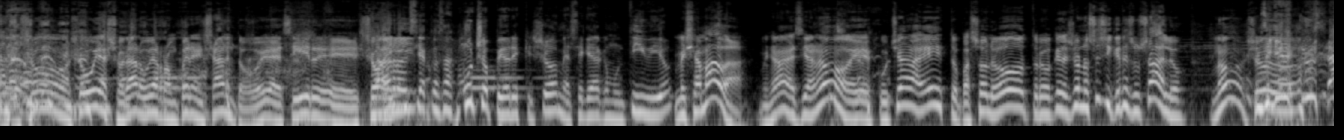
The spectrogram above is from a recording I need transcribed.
Yo, yo voy a llorar, voy a romper en llanto, voy a decir, eh, yo Navarro ahí. decía cosas mucho peores que yo, me hacía quedar como un tibio. Me llamaba, me llamaba y decía, no, eh, escuchá esto, pasó lo otro, qué sé yo, no sé si querés usarlo, ¿no? Yo, Si querés usar.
